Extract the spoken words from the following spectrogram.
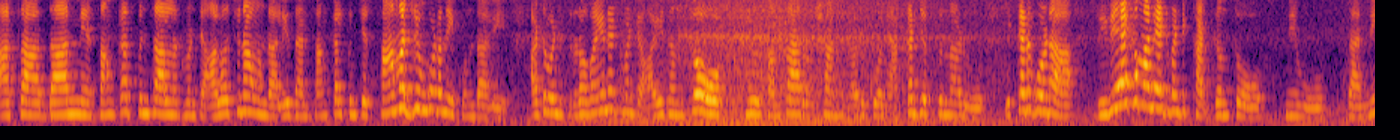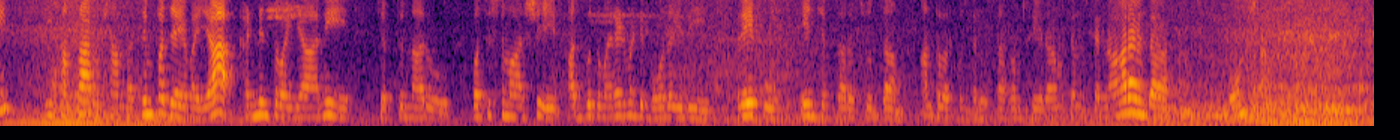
ఆ సా దాన్ని సంకల్పించాలన్నటువంటి ఆలోచన ఉండాలి. దాన్ని సంకల్పించే సామర్థ్యం కూడా నీకు ఉండాలి. అటువంటి దృఢమైనటువంటి ఆయుధంతో నువ్వు సంసార వృక్షాన్ని నడుకొని అక్కడ చెప్తున్నాడు. ఇక్కడ కూడా వివేకం అనేటువంటి ఖడ్గంతో నీవు దాన్ని ఈ సంసార వృక్షాన్ని నశింపజేయవయ్యా ఖండించవయ్యా అని చెప్తున్నారు వశిష్ఠ మహర్షి. అద్భుతమైనటువంటి బోధ ఇది. రేపు ఏం చెప్తారో చూద్దాం. అంతవరకు సెలవు. సర్వం శ్రీరామచంద్ర నారాయణ ఓం శాంతి.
